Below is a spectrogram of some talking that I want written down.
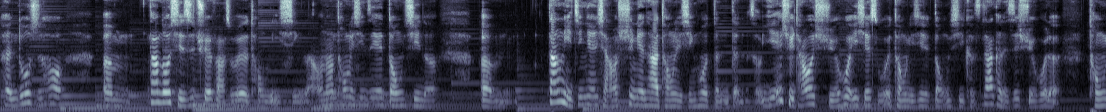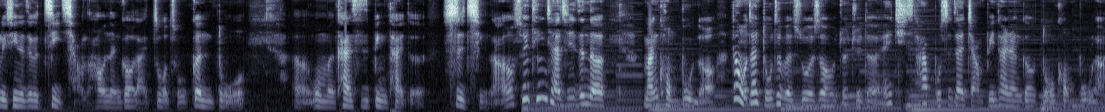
很多时候，嗯，大多其实是缺乏所谓的同理心啦。那同理心这些东西呢，嗯。当你今天想要训练他的同理心或等等的时候，也许他会学会一些所谓同理心的东西，可是他可能是学会了同理心的这个技巧，然后能够来做出更多呃我们看似病态的事情啦。然后所以听起来其实真的蛮恐怖的哦。但我在读这本书的时候，我就觉得，诶，其实他不是在讲病态人格有多恐怖啦，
